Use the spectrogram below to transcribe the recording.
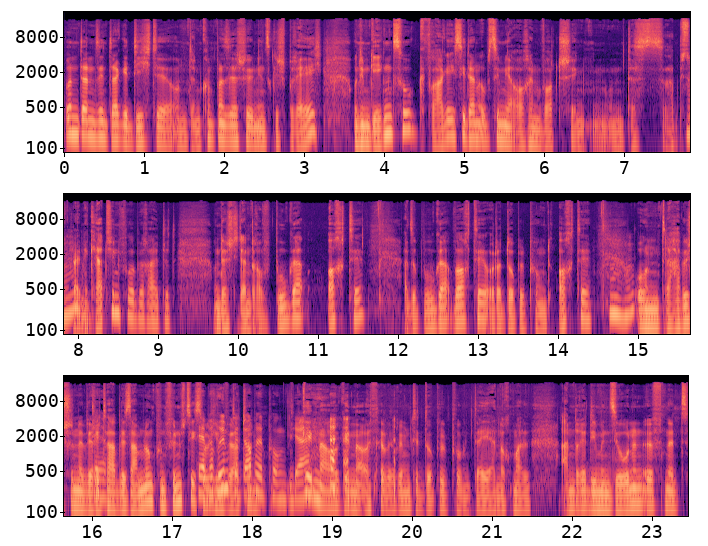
Und dann sind da Gedichte und dann kommt man sehr schön ins Gespräch und im Gegenzug frage ich sie dann, ob sie mir auch ein Wort schenken. Und das habe ich so kleine hm. Kärtchen vorbereitet und da steht dann drauf Buga Orte, also Buga-Worte oder Doppelpunkt Orte. Mhm. Und da habe ich schon eine veritable der, Sammlung von 50 der solchen berühmte Wörtern. Doppelpunkt, ja. Genau, genau, der berühmte Doppelpunkt, der ja nochmal andere Dimensionen öffnet.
